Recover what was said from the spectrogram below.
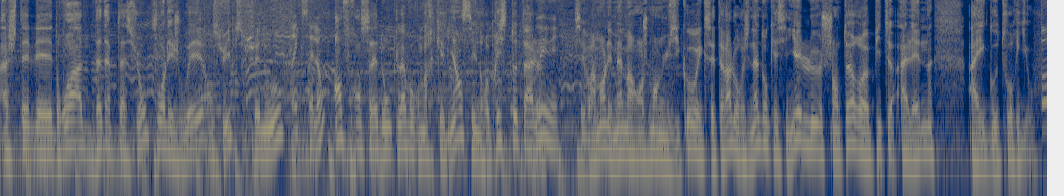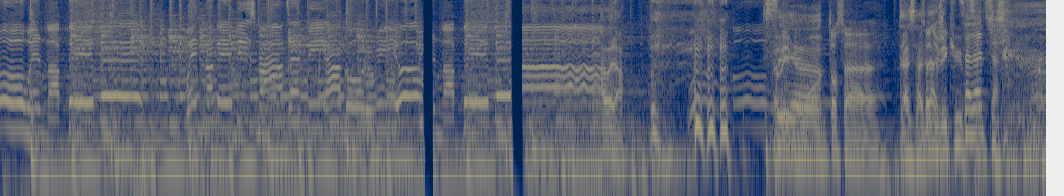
achetaient les droits d'adaptation pour les jouer ensuite chez nous Excellent. en français. Donc là, vous remarquez bien, c'est une reprise totale. Oui, oui. C'est vraiment les mêmes arrangements musicaux, etc. L'original donc est signé le chanteur euh, Peter Allen à Ego to Rio. Oh, when my baby, when my baby smiles at me, I go to Rio. When my baby, Ah voilà. Ah oui, mais euh, bon, en même temps, ça, ah, ça a ça a du vécu. Ça date, ça.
